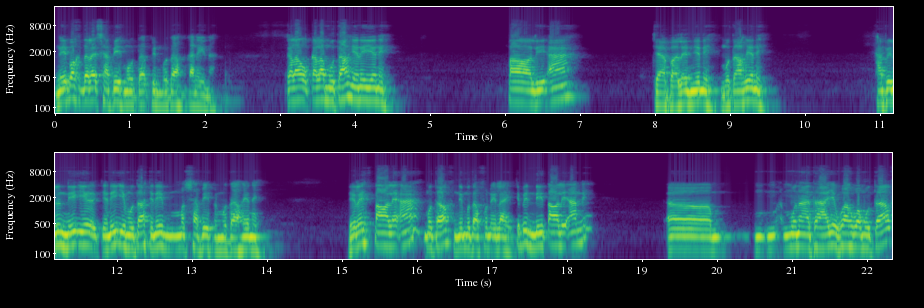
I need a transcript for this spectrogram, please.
Ini bok adalah syabih muta bin mutah kanina. Kalau kalau mutah ya nih ya nih. Tali'a jabalin ya nih, mutah ya nih. Habis ini ya jadi ya mutah jadi syabih bin mutah ya nih. Jadi tali'a mutah ni mutafun ilai. Tapi ni talian nih um, munada ya wa huwa mutaf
